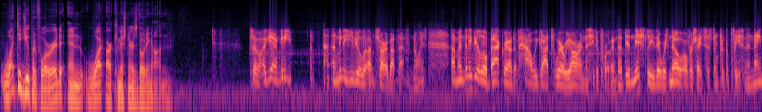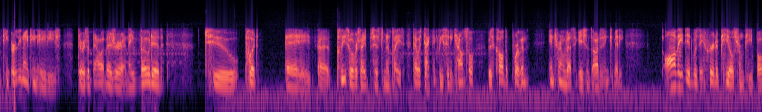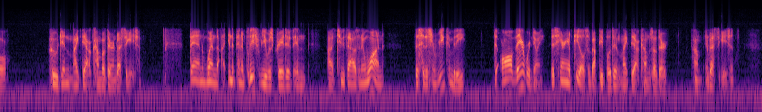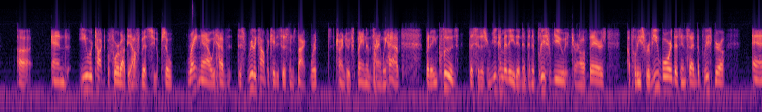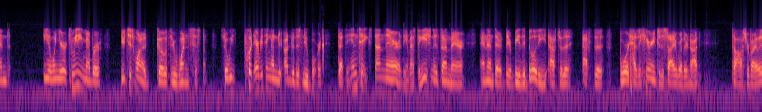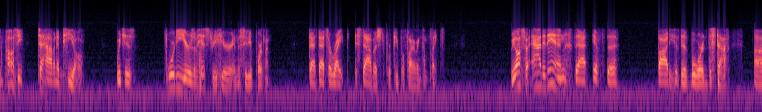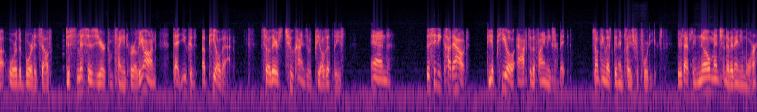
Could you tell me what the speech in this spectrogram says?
What did you put forward, and what are commissioners voting on? So again, I'm going to I'm going to give you. A little, I'm sorry about that noise. Um, I'm going to give you a little background of how we got to where we are in the city of Portland. That initially there was no oversight system for the police, and in the 19, early 1980s there was a ballot measure, and they voted to put a, a, police oversight system in place that was technically city council. It was called the Portland Internal Investigations Auditing Committee. All they did was they heard appeals from people who didn't like the outcome of their investigation. Then, when the Independent Police Review was created in uh, 2001, the Citizen Review Committee, the, all they were doing is hearing appeals about people who didn't like the outcomes of their um, investigations. Uh, and you were talked before about the alphabet soup. So right now we have this really complicated system. It's not worth trying to explain in the time we have, but it includes the Citizen Review Committee, the Independent Police Review, Internal Affairs, a police review board that's inside the police bureau, and you know when you're a community member, you just want to go through one system. So we put everything under under this new board. That the intake's done there, the investigation is done there, and then there there be the ability after the after the board has a hearing to decide whether or not the officer violated policy to have an appeal, which is 40 years of history here in the city of Portland. That that's a right established for people filing complaints. We also added in that if the body, the board, the staff, uh, or the board itself dismisses your complaint early on, that you could appeal that. So there's two kinds of appeals at least, and the city cut out the appeal after the findings are made, something that's been in place for 40 years. There's actually no mention of it anymore.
